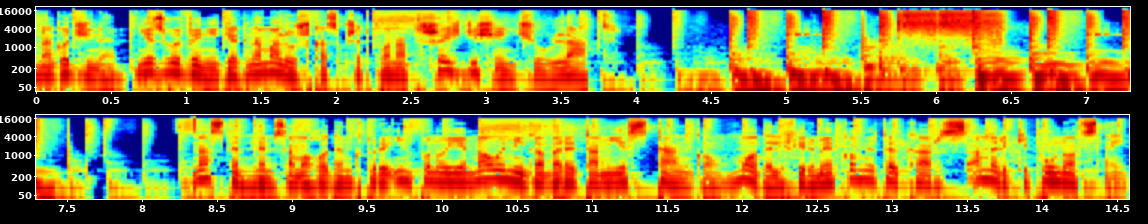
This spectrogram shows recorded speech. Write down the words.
na godzinę. Niezły wynik jak na maluszka sprzed ponad 60 lat. Następnym samochodem, który imponuje małymi gabarytami jest Tango, model firmy Commuter Cars z Ameryki Północnej.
